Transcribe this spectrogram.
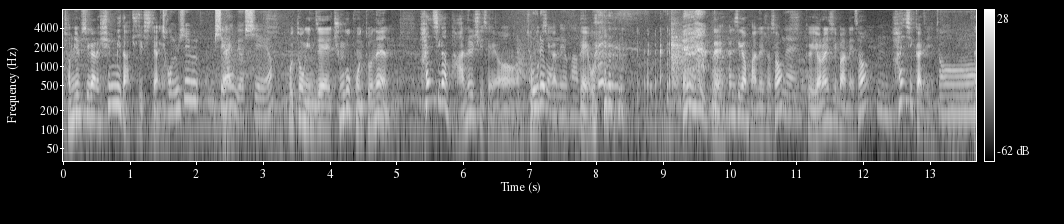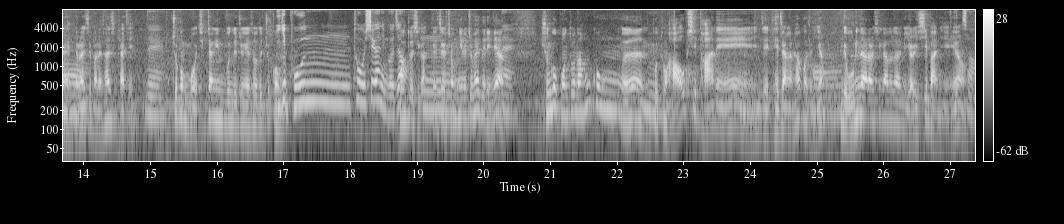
점심 시간에 쉽니다. 주식 시장이. 점심 시간이 네. 몇 시예요? 보통 이제 중국 본토는 1시간 반을 쉬세요. 점심 오래 시간에. 먹네요, 밥을. 네, 오래. 네, 1시간 반을 쉬어서 네. 그 11시 반에서 음. 1시까지. 어. 네, 11시 반에서 1시까지. 네. 조금 뭐 직장인 분들 중에서도 조금 이게 본토 시간인 거죠? 본토 시간. 그래서 음. 정리를 좀 해드리면 네. 중국 본토나 홍콩은 보통 9시 반에 이제 개장을 하거든요. 음. 어. 근데 우리나라 시간으로 하면 10시 반이에요. 그쵸.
